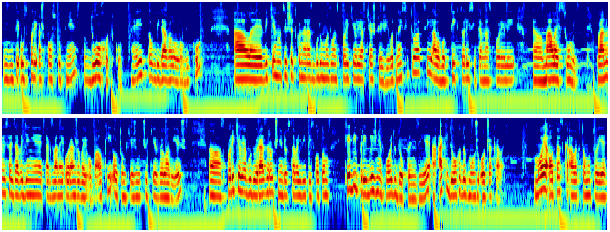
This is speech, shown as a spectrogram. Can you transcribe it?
mm, tie úspory až postupne v dôchodku. Hej, to by dávalo logiku. Ale vytiahnuť si všetko naraz budú môcť len sporiteľia v ťažkej životnej situácii alebo tí, ktorí si tam nasporili uh, malé sumy. Plánuje sa aj zavedenie tzv. oranžovej obálky, o tom tiež určite veľa vieš. Uh, sporiteľia budú raz ročne dostávať výpis o tom, kedy približne pôjdu do penzie a aký dôchodok môžu očakávať. Moja otázka ale k tomuto je,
